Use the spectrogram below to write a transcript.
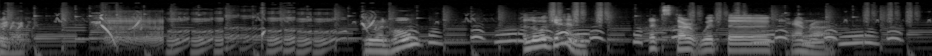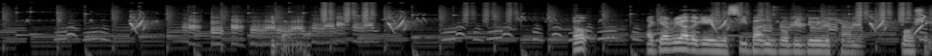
we go. Anyone home? Hello again. Let's start with the camera. Like every other game, the C buttons will be doing the camera motion.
